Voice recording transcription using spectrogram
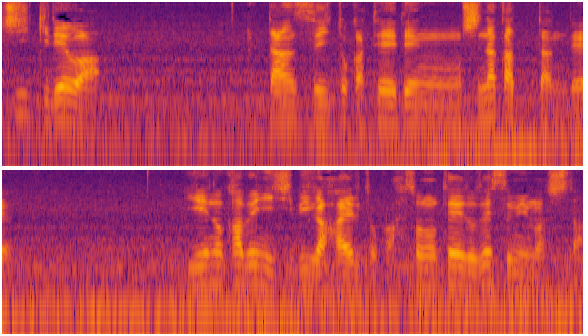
地域では断水とか停電をしなかったんで家の壁にひびが入るとかその程度で済みました。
